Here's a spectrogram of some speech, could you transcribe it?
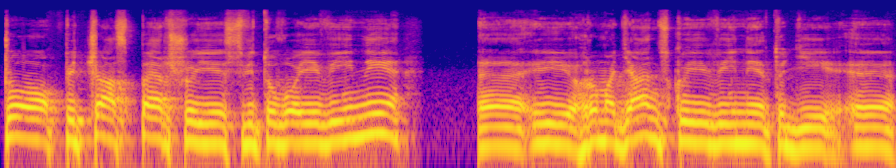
що під час Першої світової війни е, і громадянської війни тоді е,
